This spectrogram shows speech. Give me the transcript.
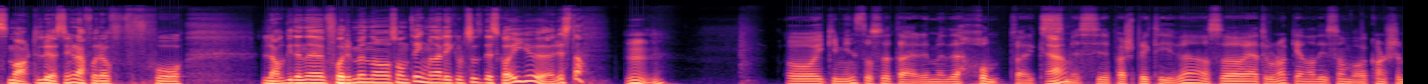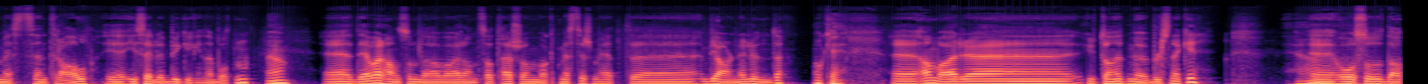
smarte løsninger da, for å få lagd denne formen og sånne ting. Men allikevel, det skal jo gjøres, da. Mm. Og ikke minst også dette med det håndverksmessige perspektivet. Altså, jeg tror nok en av de som var kanskje mest sentral i, i selve byggingen av båten, ja. eh, det var han som da var ansatt her som vaktmester, som het eh, Bjarne Lunde. Okay. Eh, han var eh, utdannet møbelsnekker. Ja. Eh, og også da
